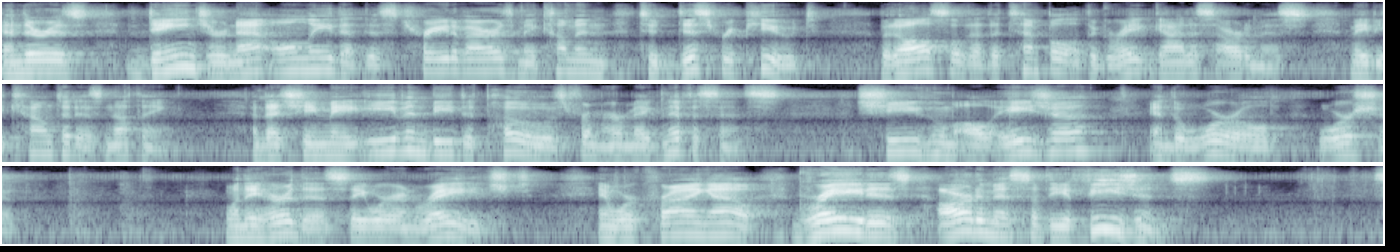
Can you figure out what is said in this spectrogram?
And there is danger not only that this trade of ours may come into disrepute, but also that the temple of the great goddess Artemis may be counted as nothing, and that she may even be deposed from her magnificence, she whom all Asia and the world worship. When they heard this, they were enraged and were crying out, Great is Artemis of the Ephesians!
